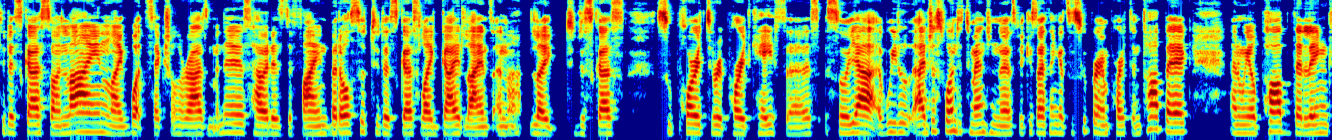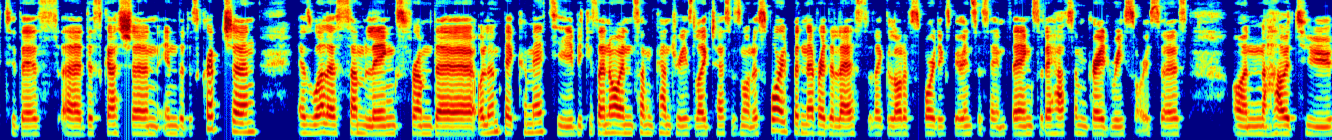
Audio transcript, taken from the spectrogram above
to discuss online like what sexual harassment is, how it is defined, but also to discuss like guidelines and uh, like to discuss support to report cases. So yeah, we I just wanted to mention this because I think it's a super important topic, and we'll pop the link to this uh, discussion in the description, as well as some links from the Olympic Committee because I know in some countries like chess is not a sport, but nevertheless like a lot of sport experience the same thing. So they have some great resources on how to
